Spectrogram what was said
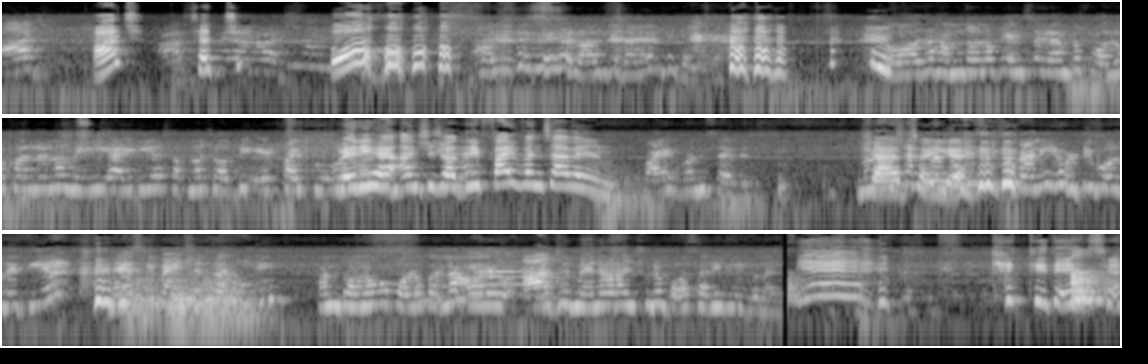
आज। आज? सच? ओ और हम दोनों के इंस्टाग्राम पे फॉलो कर लेना। मेरी आईडी है सपना चौधरी एट फाइव टू मेरी है Anshu Chaudhary five one seven five one seven शायद सही है। पता नहीं उल्टी बोल देती है। मैं इसकी मेंशन कर दूँगी। हम दोनों को फॉलो करना और आज मैंने और अंशु ने बहुत सारी रील बनाई। ये! कितनी देर से।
